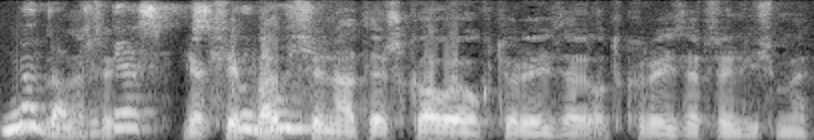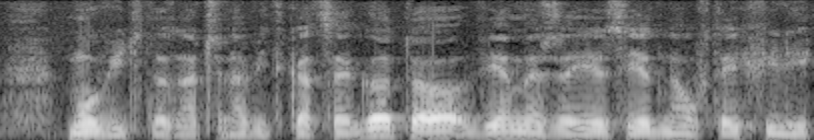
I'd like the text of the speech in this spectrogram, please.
No dobrze, znaczy, teraz Jak spróbuj... się patrzy na tę szkołę, o której, od której zaczęliśmy mówić, to znaczy na Witkacego, to wiemy, że jest jedną w tej chwili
